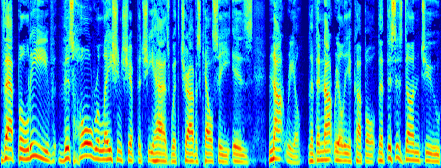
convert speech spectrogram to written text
that believe this whole relationship that she has with Travis Kelce is not real, that they're not really a couple, that this is done to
